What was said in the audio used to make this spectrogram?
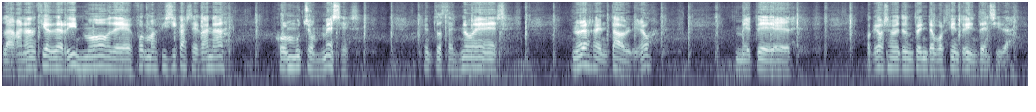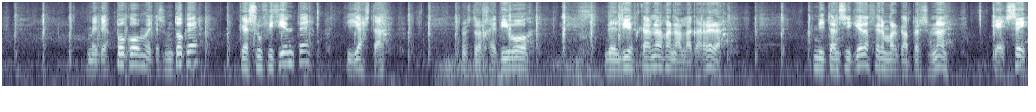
La ganancia de ritmo, de forma física, se gana con muchos meses. Entonces no es no es rentable, ¿no? Meter. ¿Para qué vas a meter un 30% de intensidad? Metes poco, metes un toque, que es suficiente y ya está. Nuestro objetivo del 10K no es ganar la carrera. Ni tan siquiera hacer marca personal. Que sé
